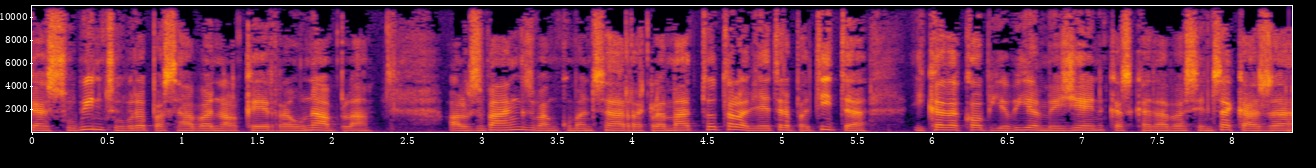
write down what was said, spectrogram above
que sovint sobrepassaven el que és raonable. Els bancs van començar a reclamar tota la lletra petita i cada cop hi havia més gent que es quedava sense casa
